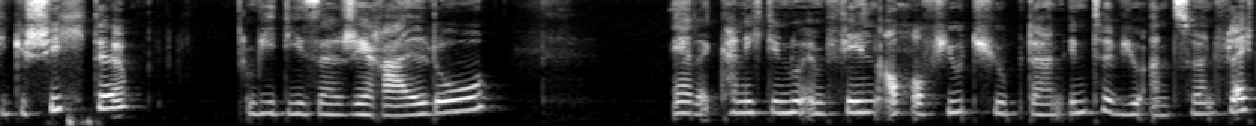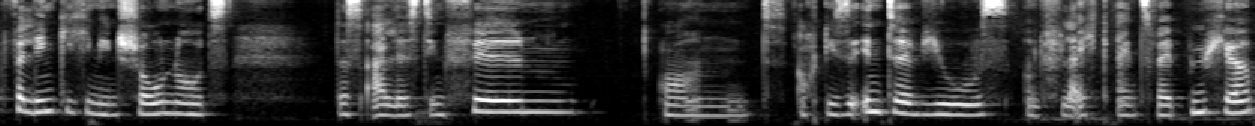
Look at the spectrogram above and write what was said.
die Geschichte, wie dieser Geraldo, ja, da kann ich dir nur empfehlen, auch auf YouTube da ein Interview anzuhören. Vielleicht verlinke ich in den Show Notes das alles, den Film und auch diese Interviews und vielleicht ein, zwei Bücher.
